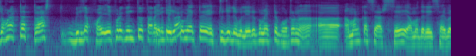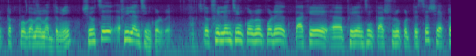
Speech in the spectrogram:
যখন একটা ট্রাস্ট বিল্ড আপ হয় এরপরে কিন্তু তারা কিন্তু এরকম একটা একটু যদি বলি এরকম একটা ঘটনা আমার কাছে আসছে আমাদের এই সাইবার টক প্রোগ্রামের মাধ্যমে। সে হচ্ছে ফ্রিল্যান্সিং করবে। তো ফ্রিল্যান্সিং করবে পরে তাকে ফ্রিল্যান্সিং কাজ শুরু করতেছে সে একটা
